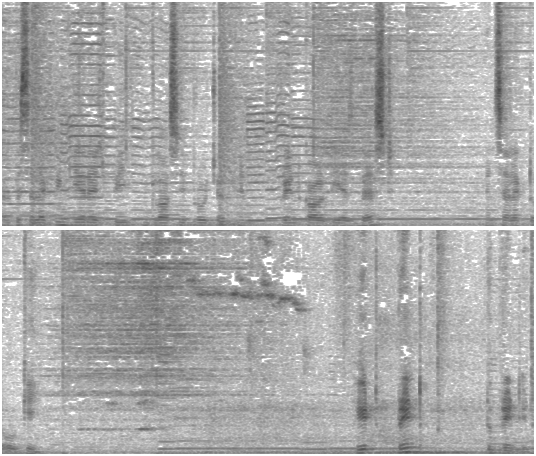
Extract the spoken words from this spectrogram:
I'll be selecting here HP glossy brochure and print quality as best and select OK. Hit print to print it.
